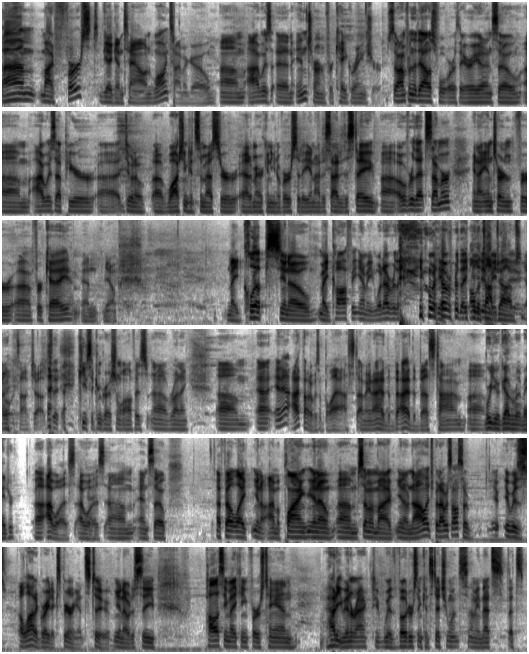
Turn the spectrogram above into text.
Um, my first gig in town, long time ago, um, I was an intern for Kay Granger. So I'm from the Dallas Fort Worth area, and so um, I was up here uh, doing a, a Washington semester at American University, and I decided to stay uh, over that summer, and I interned for uh, for Kay, and you know made clips, you know, made coffee. I mean, whatever they, whatever they all the top me to jobs, do. Yeah, all the top jobs. It keeps the congressional office uh, running, um, uh, and I thought it was a blast. I mean, I had the I had the best time. Um, Were you a government major? uh, I was, I was, um, and so I felt like you know I'm applying you know um, some of my you know knowledge, but I was also it, it was a lot of great experience too. You know, to see policymaking firsthand. How do you interact with voters and constituents? I mean, that's that's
